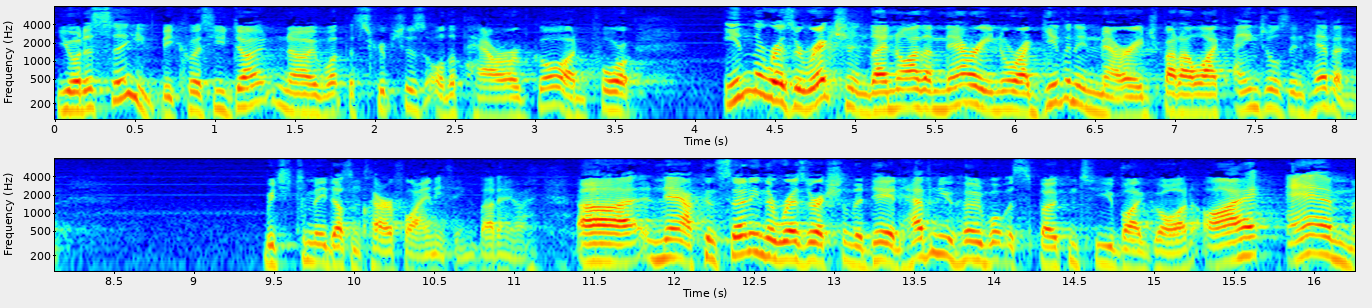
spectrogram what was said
You're deceived because you don't know what the scriptures or the power of God. For in the resurrection, they neither marry nor are given in marriage, but are like angels in heaven. Which to me doesn't clarify anything, but anyway. Uh, now, concerning the resurrection of the dead, haven't you heard what was spoken to you by God? I am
